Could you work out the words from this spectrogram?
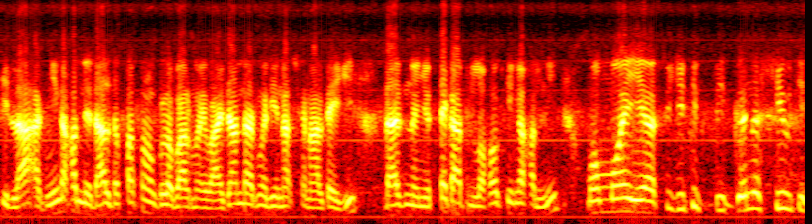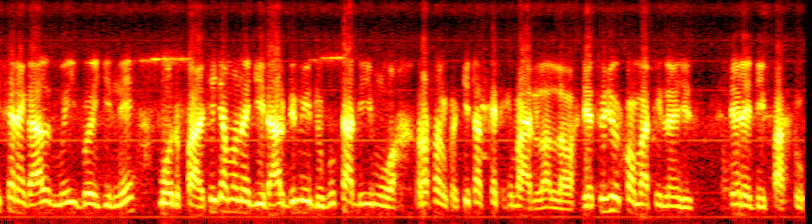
Silla ak ñi nga xam ni daal, de façon globale, mooy waa gendarmerie nationale, tey jii, daal dinañu tegaat loxo ki nga xam ni. Moom mooy fugitif bi gën a siiw ci Senegaal, muy Bóoy Jinne. Móodu Faal, ci jamono jii daal, bi muy dugg, kàddu yi mu wax, rafal ko ci taskati xibaar yi, loolu la wax, J'ai toujours combattu l'injustice, je l'ai dit partout.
